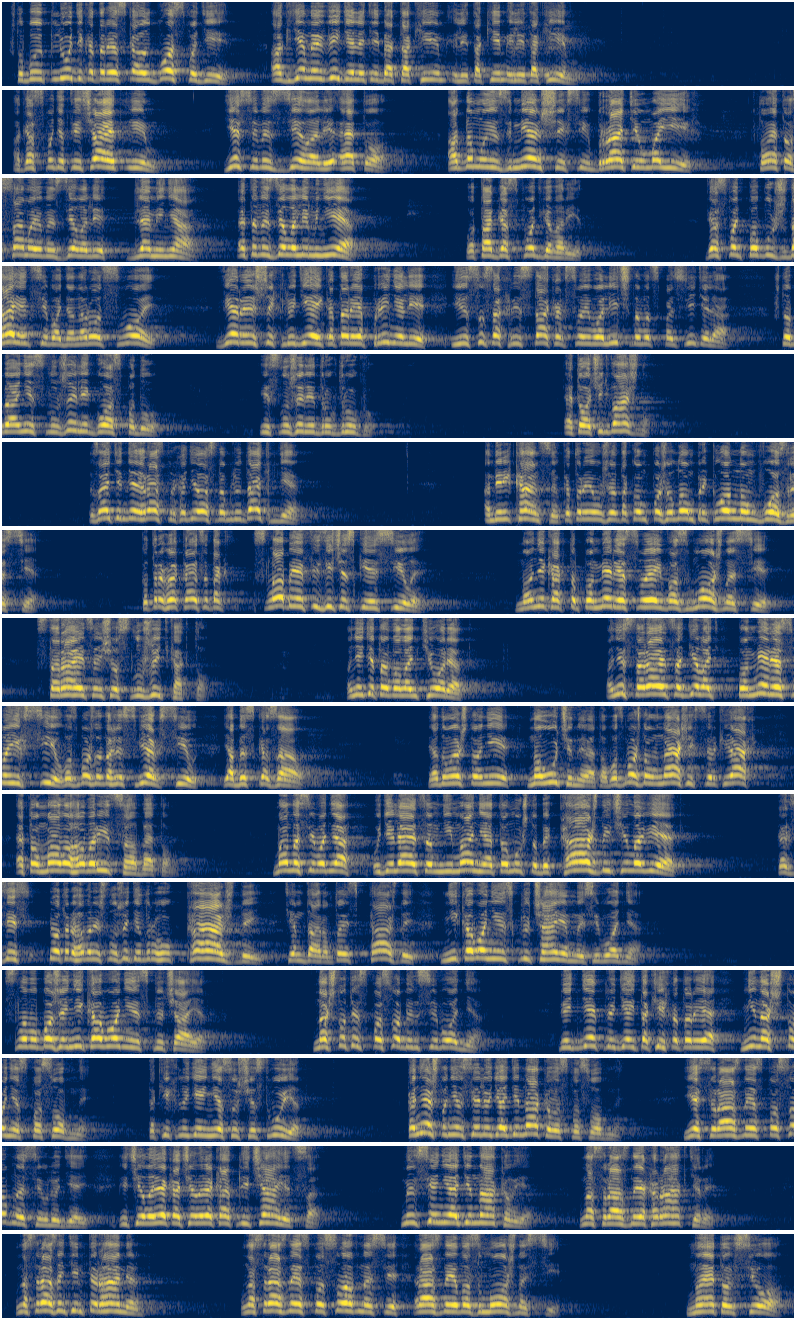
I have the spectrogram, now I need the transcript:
что будут люди, которые скажут, Господи, а где мы видели Тебя таким или таким или таким? А Господь отвечает им, если вы сделали это одному из меньших всех братьев моих, то это самое вы сделали для меня. Это вы сделали мне. Вот так Господь говорит. Господь побуждает сегодня народ свой, верующих людей, которые приняли Иисуса Христа как своего личного Спасителя, чтобы они служили Господу и служили друг другу. Это очень важно. Знаете, мне раз приходилось наблюдать мне американцев, которые уже в таком пожилом преклонном возрасте, у которых, оказывается, так слабые физические силы, но они как-то по мере своей возможности стараются еще служить как-то. Они где-то волонтерят, они стараются делать по мере своих сил, возможно, даже сверх сил, я бы сказал – я думаю, что они научены этому. Возможно, в наших церквях это мало говорится об этом. Мало сегодня уделяется внимание тому, чтобы каждый человек, как здесь Петр говорит, служите другу каждый тем даром, то есть каждый, никого не исключаем мы сегодня. Слово Божие никого не исключает. На что ты способен сегодня? Ведь нет людей таких, которые ни на что не способны. Таких людей не существует. Конечно, не все люди одинаково способны. Есть разные способности у людей, и человек от человека отличается. Мы все не одинаковые. У нас разные характеры, у нас разный темперамент, у нас разные способности, разные возможности. Но это все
